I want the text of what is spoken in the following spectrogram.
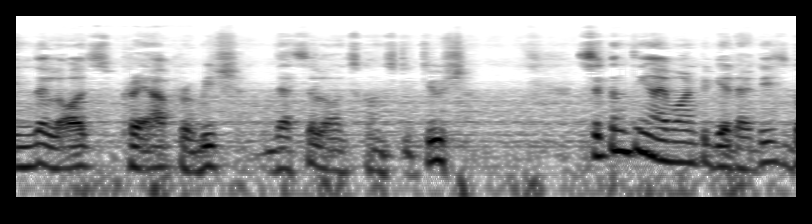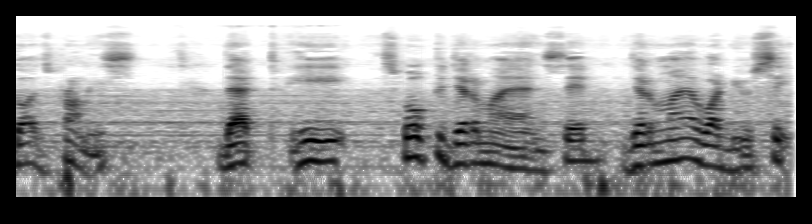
in the Lord's prayer provision. That's the Lord's constitution. Second thing I want to get at is God's promise that He spoke to Jeremiah and said, Jeremiah, what do you see?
